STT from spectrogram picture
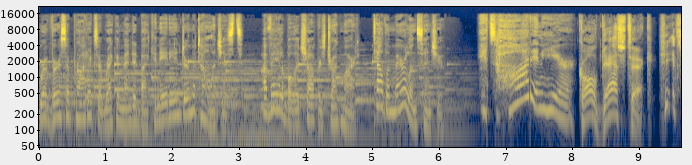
Reversa products are recommended by Canadian dermatologists. Available at Shoppers Drug Mart. Tell them Maryland sent you. It's hot in here. Call Gas Tech. It's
